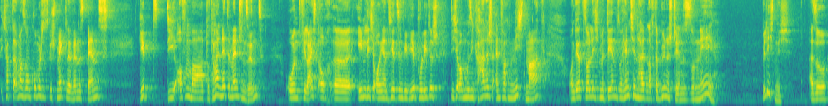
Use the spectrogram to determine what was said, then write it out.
ich habe da immer so ein komisches Geschmäckle, wenn es Bands gibt, die offenbar total nette Menschen sind und vielleicht auch äh, ähnlich orientiert sind wie wir politisch, die ich aber musikalisch einfach nicht mag. Und jetzt soll ich mit denen so Händchen halten auf der Bühne stehen. Das ist so, nee, will ich nicht. Also,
